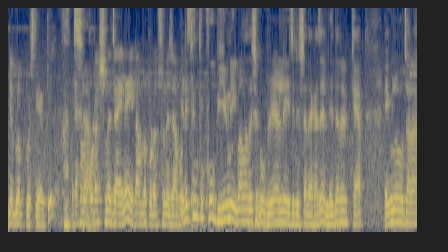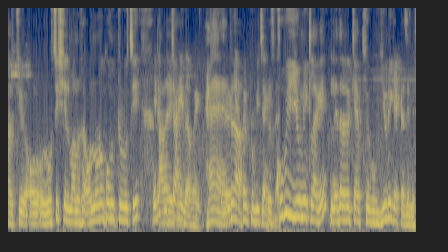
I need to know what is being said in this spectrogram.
ডেভেলপ করছি আর কি। এখনও আচ্ছা। প্রোডাকশনে যাই না এটা আমরা প্রোডাকশনে যাব। এটা কিন্তু খুব ইউনিক বাংলাদেশে খুব রেয়ারলি এই জিনিসটা দেখা যায় লেদারের ক্যাপ এগুলো যারা আর কি রুচিশীল মানুষ অন্যরকম একটু রুচি চাহিদা ভাই। হ্যাঁ এটা খুবই চাহিদা। খুবই ইউনিক লাগে। লেদারের ক্যাপ ইউনিক একটা জিনিস।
